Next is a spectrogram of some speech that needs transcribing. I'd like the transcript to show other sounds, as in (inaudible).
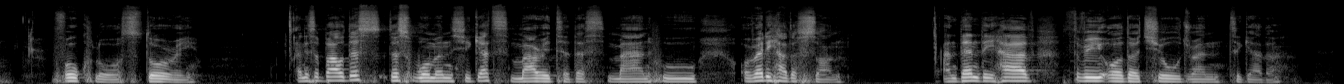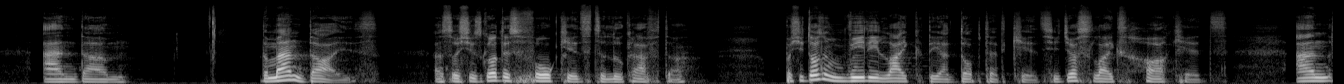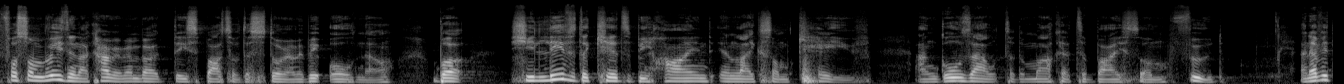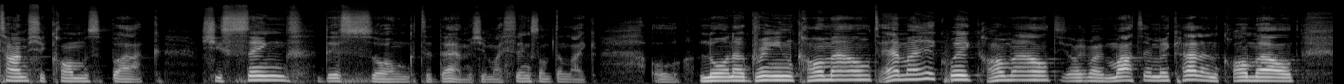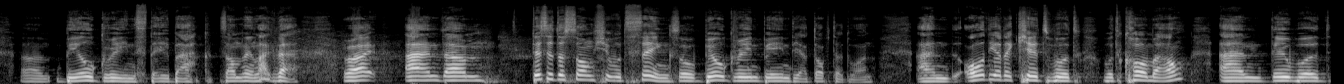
folklore story. And it's about this, this woman, she gets married to this man who already had a son. And then they have three other children together. And um, the man dies. And so she's got these four kids to look after. But she doesn't really like the adopted kids, she just likes her kids. And for some reason, I can't remember these parts of the story. I'm a bit old now. But she leaves the kids behind in like some cave and goes out to the market to buy some food. And every time she comes back, she sings this song to them. She might sing something like, Oh, Lorna Green, come out. Emma Quick, come out. You know, Martin McKellen, come out um, Bill Green, stay back, something like that, right? And um, this is the song she would sing. So Bill Green being the adopted one, and all the other kids would would come out and they would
